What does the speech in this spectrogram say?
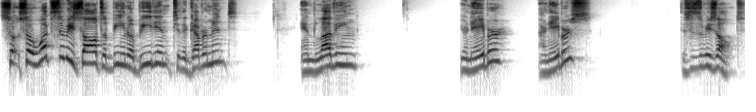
So, so what's the result of being obedient to the government and loving your neighbor, our neighbors? This is the result.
